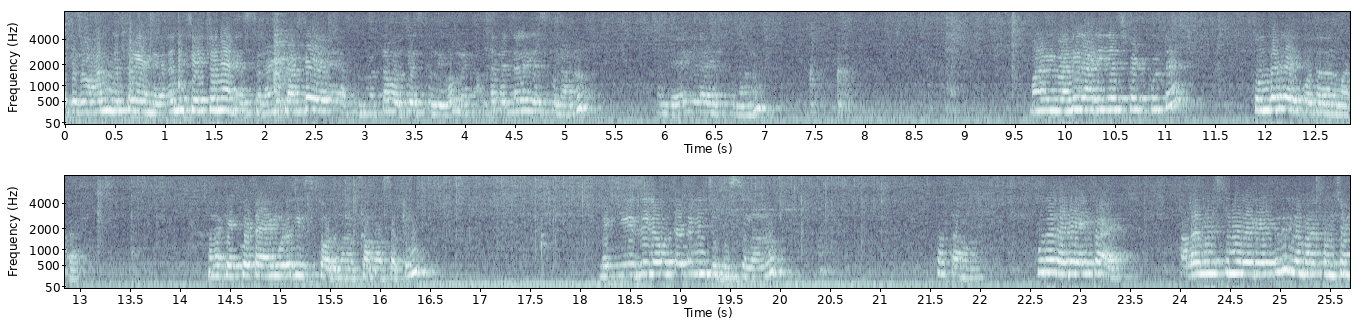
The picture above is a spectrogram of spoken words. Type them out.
ఇది ఆలు మెత్తగా అయింది కదా నేను చేతితోనే అనేస్తున్నాను. ఇట్లా అంటే మొత్తం వచ్చేస్తుంది ఇగో అంత పెద్దగా చేసుకున్నాను. అంతే ఇలా వేస్తున్నాను మనం ఇవన్నీ రెడీ చేసి పెట్టుకుంటే తొందరగా అయిపోతుంది అనమాట మనకు ఎక్కువ టైం కూడా తీసుకోవాలి మనకు సమోసాకు మీకు ఈజీగా ఉంటే నేను చూపిస్తున్నాను. కూర రెడీ అయిపోయాయి. అలా చేసుకుని రెడీ అవుతుంది. ఇలా మనకు కొంచెం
